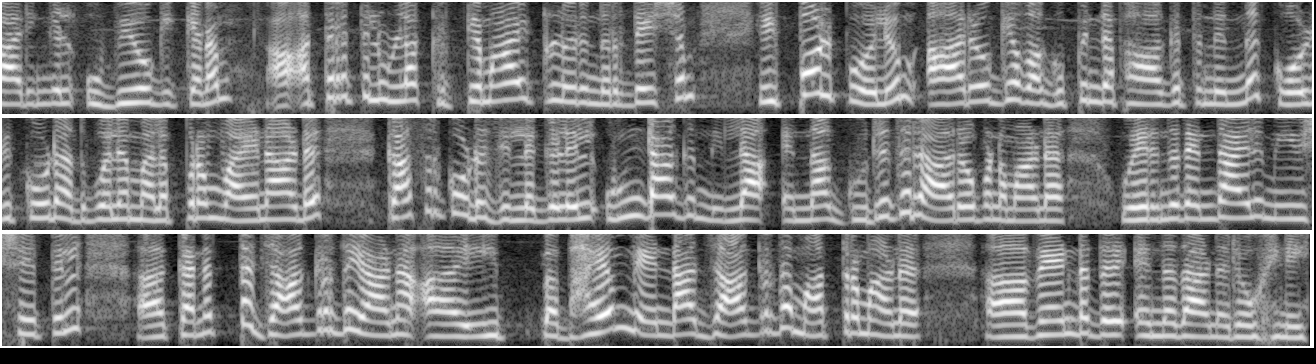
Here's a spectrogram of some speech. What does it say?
കാര്യങ്ങൾ ഉപയോഗിക്കണം. അത്തരത്തിലുള്ള കൃത്യമായിട്ടുള്ള ഒരു നിർദ്ദേശം ഇപ്പോൾ പോലും ആരോഗ്യ വകുപ്പിന്റെ ഭാഗത്ത് നിന്ന് കോഴിക്കോട് അതുപോലെ മലപ്പുറം വയനാട് കാസർഗോഡ് ജില്ലകളിൽ ഉണ്ടാകുന്നില്ല എന്ന ഗുരുതര ആരോപണമാണ് ഉയരുന്നത്. എന്തായാലും ഈ വിഷയത്തിൽ കനത്ത ജാഗ്രതയാണ് ഈ ഭയം വേണ്ട ജാഗ്രത മാത്രമാണ് വേണ്ടത് എന്നതാണ് രോഹിണി.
